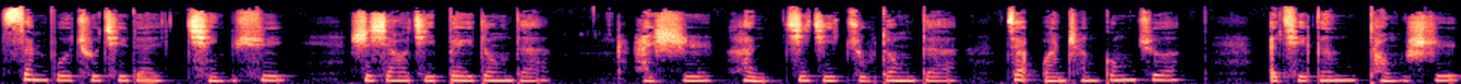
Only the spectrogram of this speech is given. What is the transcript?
散播出去的情绪是消极被动的，还是很积极主动的在完成工作，而且跟同事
